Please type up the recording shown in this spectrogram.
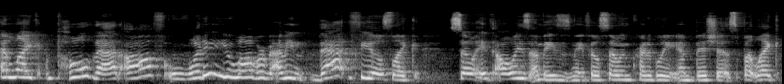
and like pull that off, what do you all remember? I mean, that feels like so it always amazes me. It feels so incredibly ambitious, but like,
